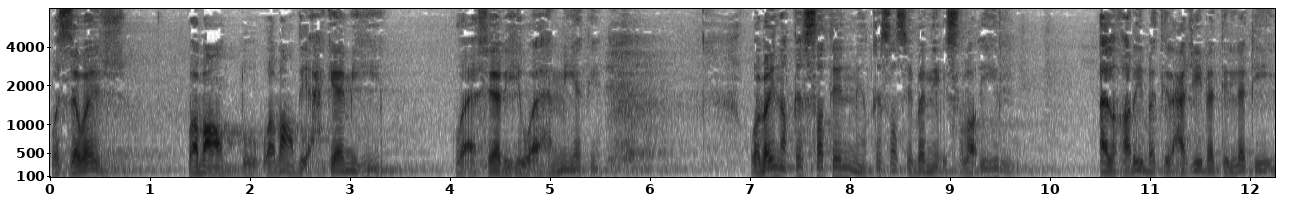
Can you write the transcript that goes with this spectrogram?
والزواج وبعض وبعض أحكامه وآثاره وأهميته وبين قصة من قصص بني إسرائيل الغريبة العجيبة التي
